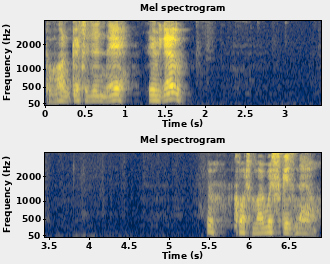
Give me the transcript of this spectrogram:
Come on, get it in there. Here we go. Caught my whiskers now.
